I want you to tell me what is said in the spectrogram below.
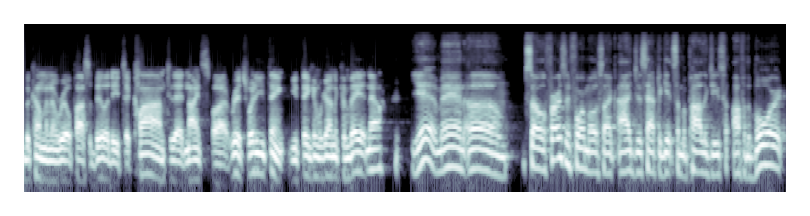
becoming a real possibility to climb to that ninth spot. Rich, what do you think? You thinking we're going to convey it now? Yeah, man. Um, so first and foremost, like I just have to get some apologies off of the board.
